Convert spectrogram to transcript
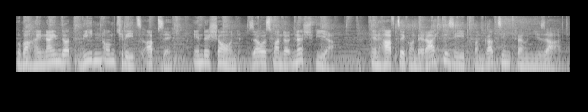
aber hij neemt dort Lieden um Kreuz ab sich, in der Schande, so es van dort nicht wir, und haft sich an der rechte Seite von Gott sein Trauen gesagt.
